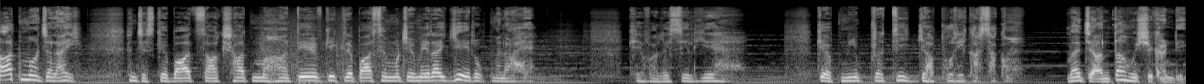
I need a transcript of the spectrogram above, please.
आत्मा जलाई, जिसके बाद साक्षात महादेव की कृपा से मुझे मेरा ये रूप मिला है। केवल इसीलिए कि अपनी प्रतिज्ञा पूरी कर सकूँ। मैं जानता हूँ शिखंडी,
